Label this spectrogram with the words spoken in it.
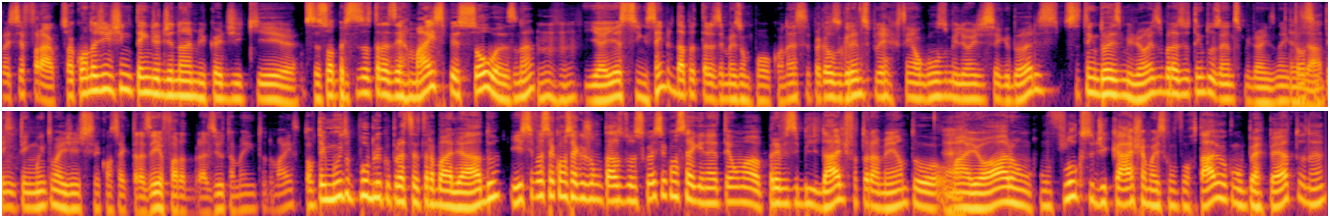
vai ser fraco. Só que quando a gente entende a dinâmica de que você só precisa trazer mais pessoas, né, Uhum. e aí, assim, sempre dá pra trazer mais um pouco, né? Você pegar os grandes players que têm alguns milhões de seguidores, você tem 2 milhões, o Brasil tem 200 milhões, né? Então, assim, tem, tem muito mais gente que você consegue trazer, fora do Brasil também e tudo mais. Então, tem muito público pra ser trabalhado. E se você consegue juntar as duas coisas, você consegue, né? Ter uma previsibilidade de faturamento É. maior, um, um fluxo de caixa mais confortável com o perpétuo, né?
